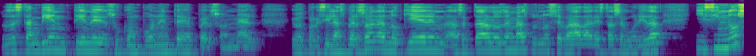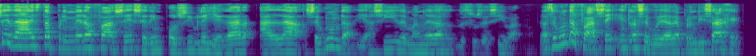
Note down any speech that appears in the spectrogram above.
Entonces también tiene su componente personal. Porque si las personas no quieren aceptar a los demás, pues no se va a dar esta seguridad. Y si no se da esta primera fase, será imposible llegar a la segunda y así de manera sucesiva. La segunda fase es la seguridad de aprendizaje.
